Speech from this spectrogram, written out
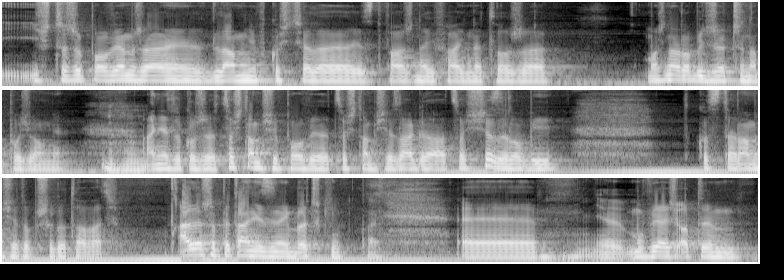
i, i szczerze powiem, że dla mnie w kościele jest ważne i fajne to, że można robić rzeczy na poziomie, mhm. a nie tylko, że coś tam się powie, coś tam się zagra, coś się zrobi, tylko staramy się to przygotować. Ale jeszcze pytanie z innej beczki. Tak. E, mówiłeś o tym,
